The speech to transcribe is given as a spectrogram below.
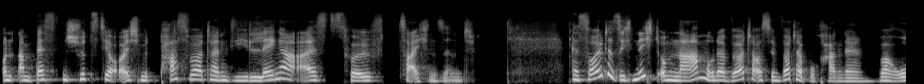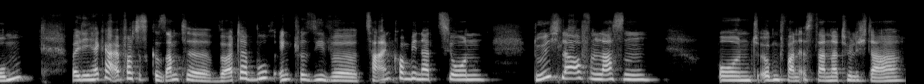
Und am besten schützt ihr euch mit Passwörtern, die länger als zwölf Zeichen sind. Es sollte sich nicht um Namen oder Wörter aus dem Wörterbuch handeln. Warum? Weil die Hacker einfach das gesamte Wörterbuch inklusive Zahlenkombinationen durchlaufen lassen und irgendwann ist dann natürlich da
